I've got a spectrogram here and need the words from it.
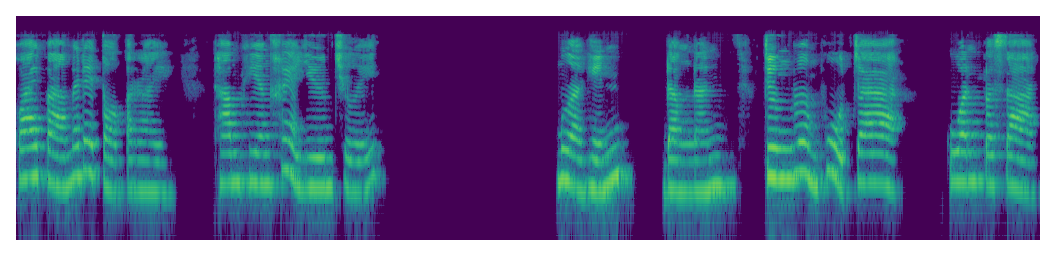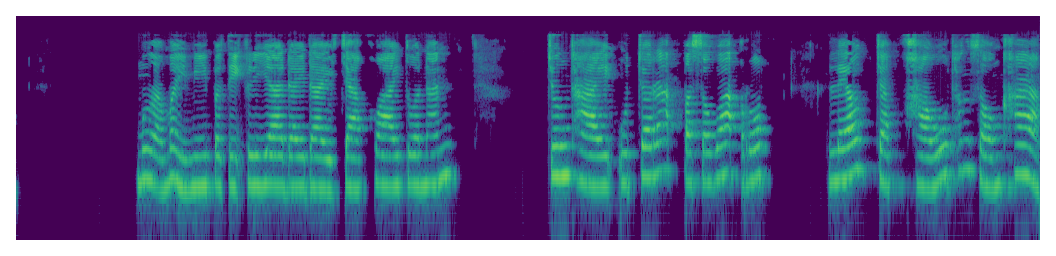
ควายป่าไม่ได้ตอบอะไรทำเพียงแค่ยืนเฉย เมื่อเห็น ดังนั้น จึงเริ่มพูดจากวนประสาท เมื่อไม่มีปฏิกิริยาใด ๆ จากควายตัวนั้น จึงถ่ายอุจจาระปัสสาวะรถ แล้วจับเขาทั้งสองข้าง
